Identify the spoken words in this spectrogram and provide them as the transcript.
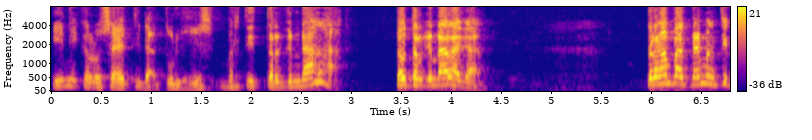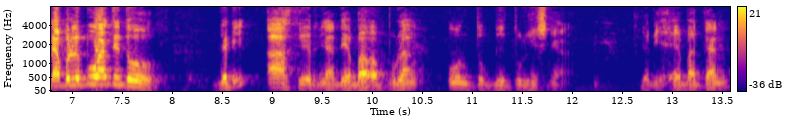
ini kalau saya tidak tulis berarti tergendala. Tahu tergendala kan? Terhambat memang tidak boleh buat itu. Jadi akhirnya dia bawa pulang untuk ditulisnya. Jadi hebat kan?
